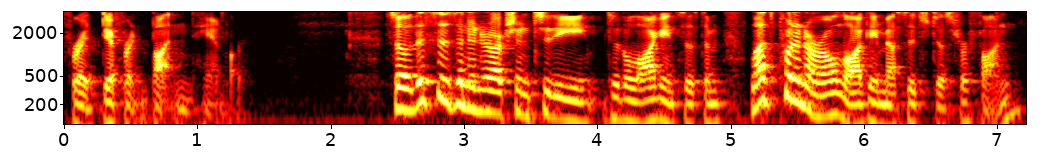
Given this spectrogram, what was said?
for a different button handler. So this is an introduction to the, to the logging system. Let's put in our own logging message just for fun.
